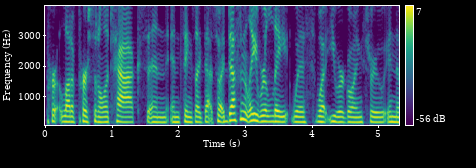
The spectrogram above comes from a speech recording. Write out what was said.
per, a lot of personal attacks and and things like that. So I definitely relate with what you were going through in the.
